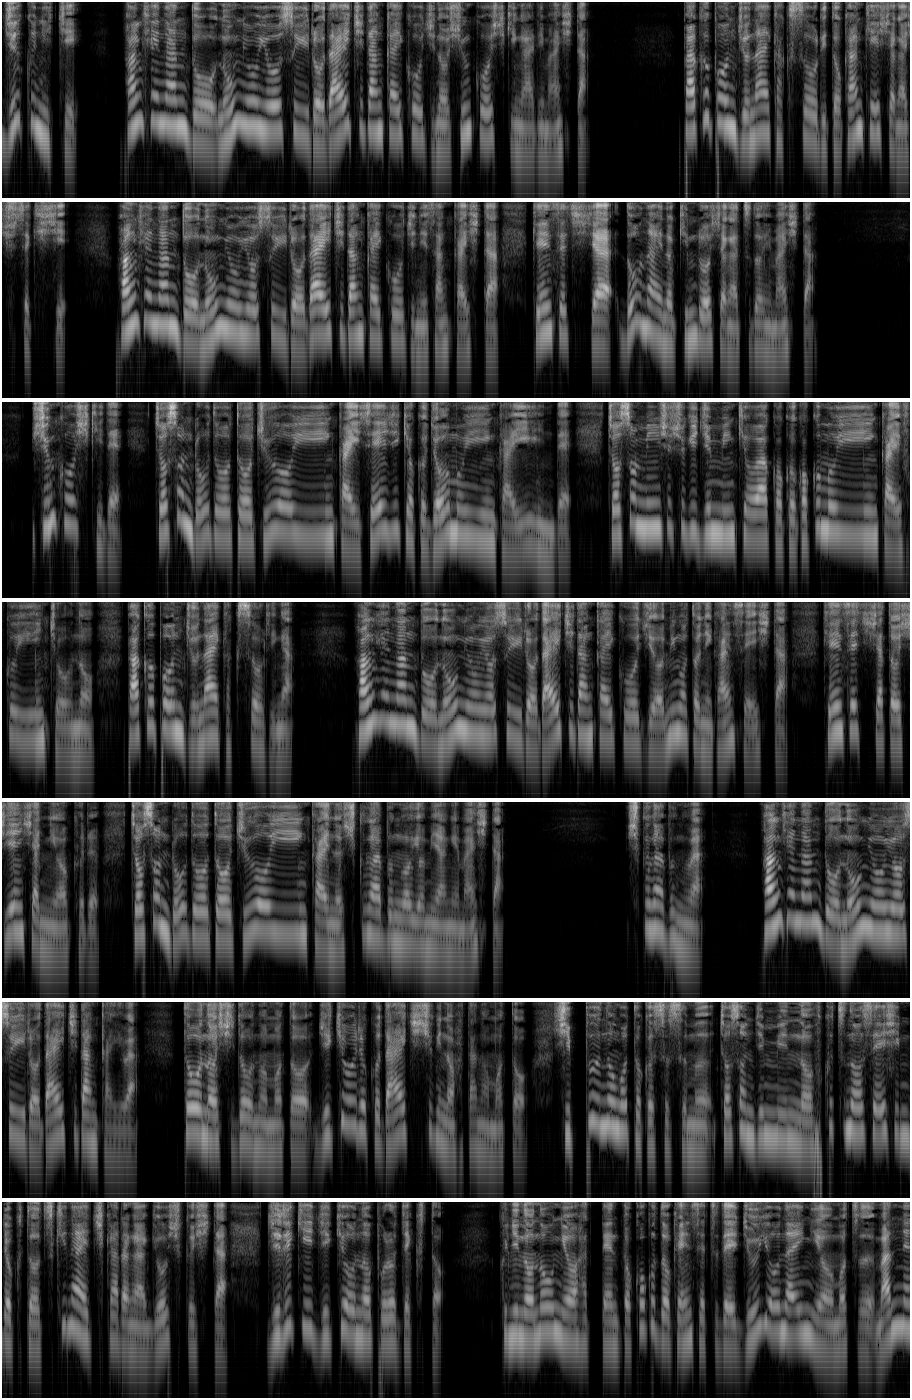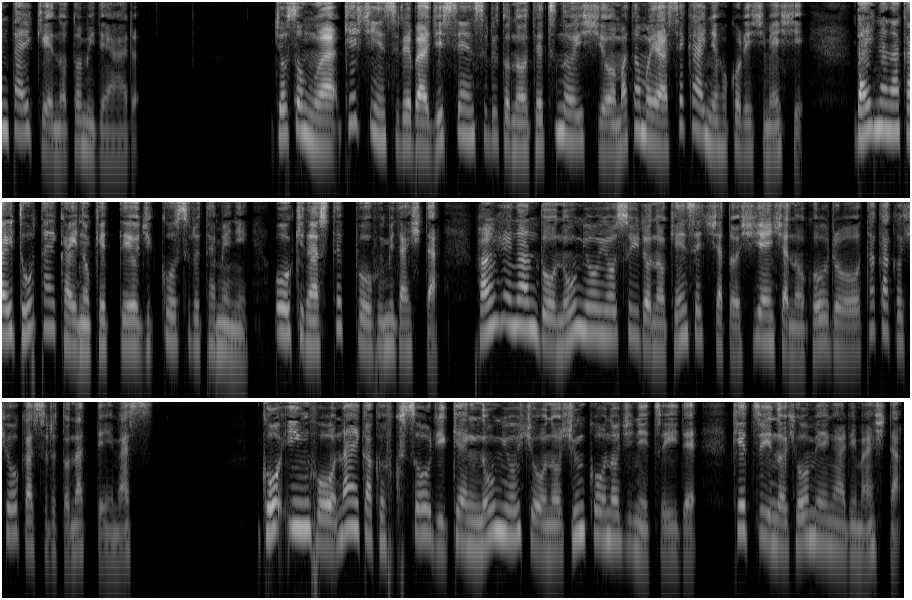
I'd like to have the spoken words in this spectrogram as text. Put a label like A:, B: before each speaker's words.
A: 19日、ファンヘ南道農業用水路第一段階工事の竣工式がありました。パクポンジュ内閣総理と関係者が出席し、ファンヘ南道農業用水路第一段階工事に参加した建設者、道内の勤労者が集いました。竣工式で、朝鮮労働党中央委員会政治局常務委員会委員で、朝鮮民主主義人民共和国国務委員会副委員長のパク・ポンジュ内閣総理が、ファンヘ南道農業用水路第一段階工事を見事に完成した建設者と支援者に送る、朝鮮労働党中央委員会の祝賀文を読み上げました。祝賀文は、ファンヘ南道農業用水路第一段階は、党の指導のもと、自強力第一主義の旗のもと、疾風のごとく進む、朝鮮人民の不屈の精神力と尽きない力が凝縮した自力自強のプロジェクト、国の農業発展と国土建設で重要な意義を持つ万年体系の富である。朝鮮は決心すれば実践するとの鉄の意志をまたもや世界に誇り示し、第7回党大会の決定を実行するために大きなステップを踏み出したファンヘ南道農業用水路の建設者と支援者の功労を高く評価するとなっています。公院法内閣副総理兼農業省の竣工の辞に次いで決意の表明がありました。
